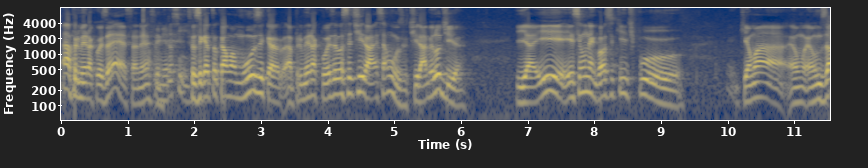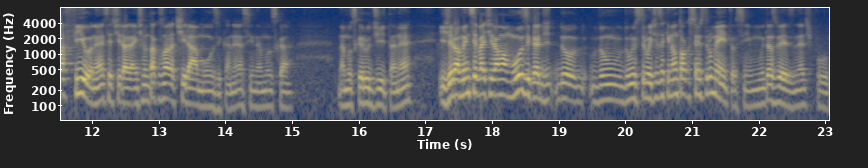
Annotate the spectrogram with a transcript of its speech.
a primeira coisa é essa, né? A primeira sim. Se você quer tocar uma música, a primeira coisa é você tirar essa música, tirar a melodia. E aí, esse é um negócio que, tipo, que é, uma, é, um, é um desafio, né? Você tirar, a gente não está acostumado a tirar a música, né? Assim, da música, da música erudita, né? E geralmente você vai tirar uma música de, do, do, do um instrumentista que não toca o seu instrumento, assim, muitas vezes, né? Tipo,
